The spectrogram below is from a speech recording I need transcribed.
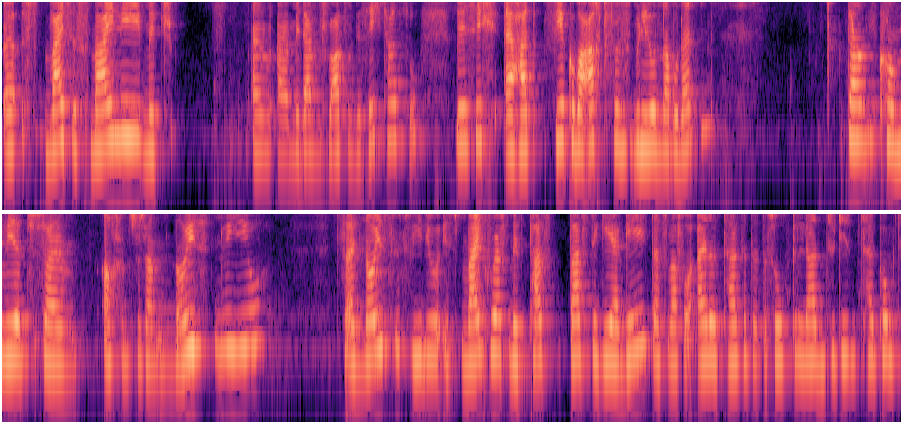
äh, weißes Smiley mit, ähm, äh, mit einem schwarzen Gesicht halt so mäßig. Er hat 4,85 Millionen Abonnenten. Dann kommen wir zu seinem, auch schon zu seinem neuesten Video. Sein neuestes Video ist Minecraft mit Basti GAG. Das war vor einem Tag, hat er das hochgeladen zu diesem Zeitpunkt.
